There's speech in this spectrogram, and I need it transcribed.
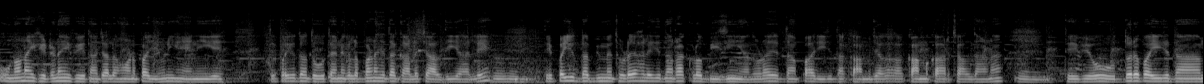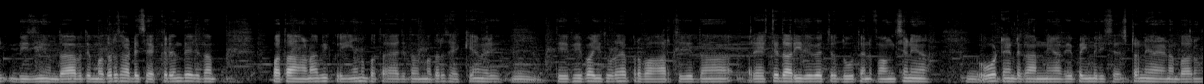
ਉਹਨਾਂ ਨਾਲ ਹੀ ਖੇਡਣਾ ਹੀ ਫੇਰ ਤਾਂ ਚੱਲ ਹੁਣ ਭਾਜੀ ਹੁਣੀ ਹੈ ਨਹੀਂਗੇ। ਤੇ ਭਾਈ ਉਦਾਂ ਦੋ ਤਿੰਨ ਕਲੱਬਾਂ ਨਾਲ ਜਿੱਦਾਂ ਗੱਲ ਚੱਲਦੀ ਆ ਹਲੇ। ਤੇ ਭਾਈ ਉਦਾਂ ਵੀ ਮੈਂ ਥੋੜਾ ਹਲੇ ਜਿੱਦਾਂ ਰੱਖ ਲਓ ਬਿਜ਼ੀ ਆ ਥੋੜਾ ਜਿੱਦਾਂ ਭਾਜੀ ਜਿੱਦਾਂ ਕੰਮ ਜਗ੍ਹਾ ਕੰਮਕਾਰ ਚੱਲਦਾ ਹਨਾ। ਤੇ ਫਿਰ ਉਹ ਉਧਰ ਭਾਈ ਜਿੱਦਾਂ ਬਿਜ਼ੀ ਹੁੰਦਾ ਤੇ ਮਦਰ ਸਾਡੇ ਸਿੱਖ ਰਹਿੰਦੇ ਜਿੱਦਾਂ ਪਤਾ ਹਨਾ ਵੀ ਕਈਆਂ ਨੂੰ ਪਤਾ ਹੈ ਜਿੱਦਾਂ ਮਦਰ ਸਿੱਖ ਆ ਮੇਰੇ ਤੇ ਫਿਰ ਭਾਜੀ ਥੋੜਾ ਜਿਹਾ ਪਰਿਵਾਰ 'ਚ ਜਿੱਦਾਂ ਰਿਸ਼ਤੇਦਾਰੀ ਦੇ ਵਿੱਚ ਦੋ ਤਿੰਨ ਫੰਕਸ਼ਨ ਆ ਉਹ ਅਟੈਂਡ ਕਰਨੇ ਆ ਫਿਰ ਭਾਈ ਮੇਰੀ ਸਿਸਟਰ ਨੇ ਆ ਜਾਣਾ ਬਾਹਰੋਂ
